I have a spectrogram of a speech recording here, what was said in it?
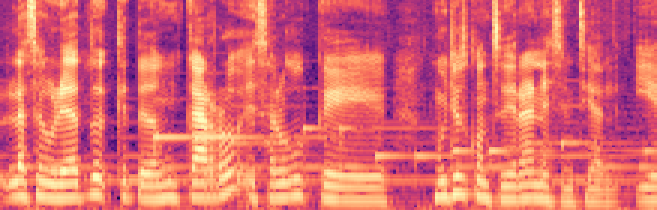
la seguridad que te da un carro es algo que muchos consideran esencial y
